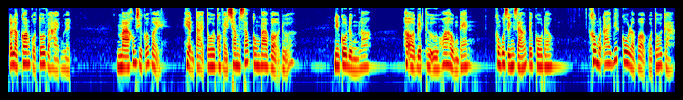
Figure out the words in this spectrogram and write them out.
Đó là con của tôi và Hải Nguyệt. Mà không chỉ có vậy, Hiện tại tôi còn phải chăm sóc ông ba vợ nữa. Nhưng cô đừng lo. Họ ở biệt thự hoa hồng đen. Không có dính dáng tới cô đâu. Không một ai biết cô là vợ của tôi cả.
